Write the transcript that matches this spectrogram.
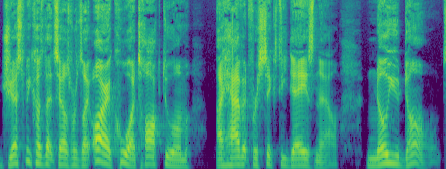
just because that salesperson's like, all right, cool, I talked to him, I have it for 60 days now. No, you don't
